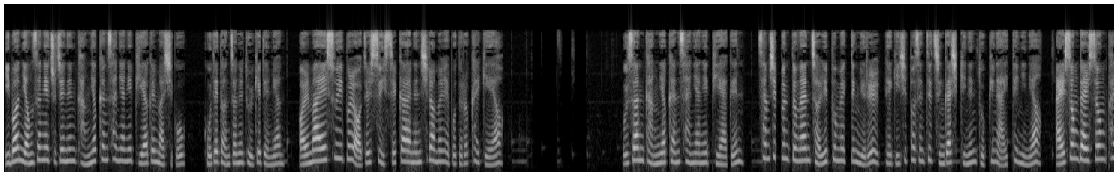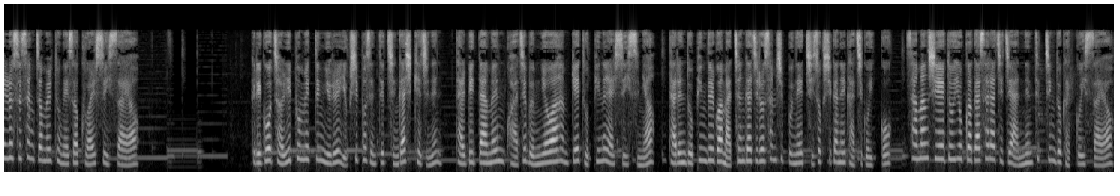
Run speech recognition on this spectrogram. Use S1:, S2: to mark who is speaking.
S1: 이번 영상의 주제는 강력한 사냥의 비약을 마시고 고대 던전을 돌게 되면 얼마의 수입을 얻을 수 있을까 하는 실험을 해보도록 할게요. 우선 강력한 사냥의 비약은 30분 동안 전리품 획득률을 120% 증가시키는 도핑 아이템이며 알쏭달쏭 팔로스 상점을 통해서 구할 수 있어요. 그리고 전리품 획득률을 60% 증가시켜주는 달빛 담은 과즙 음료와 함께 도핑을 할 수 있으며 다른 도핑들과 마찬가지로 30분의 지속시간을 가지고 있고 사망 시에도 효과가 사라지지 않는 특징도 갖고 있어요.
